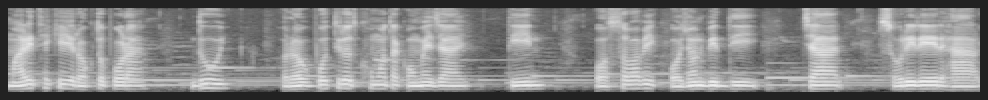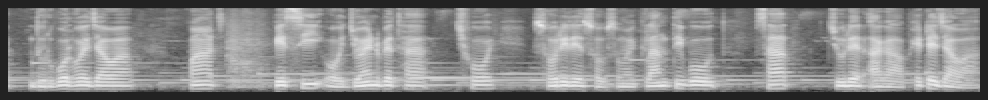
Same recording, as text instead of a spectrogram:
মাড়ি থেকে রক্ত পড়া। দুই, রোগ প্রতিরোধ ক্ষমতা কমে যায়। তিন, অস্বাভাবিক ওজন বৃদ্ধি। চার, শরীরের হাড় দুর্বল হয়ে যাওয়া। পাঁচ, পেশি ও জয়েন্ট ব্যথা। ছয়, শরীরে সবসময় ক্লান্তি বোধ। সাত, চুলের আগা ফেটে যাওয়া।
